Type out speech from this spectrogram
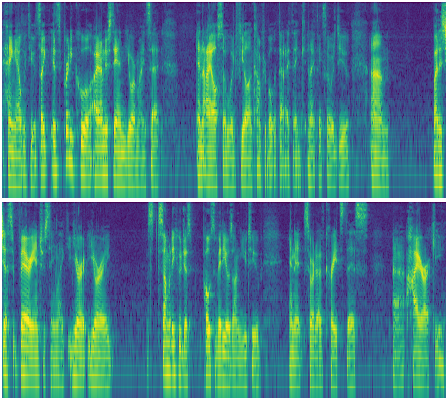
hang out with you. It's like it's pretty cool. I understand your mindset, and I also would feel uncomfortable with that. I think, and I think so would you. Um, but it's just very interesting. Like you're you're a somebody who just posts videos on YouTube, and it sort of creates this uh, hierarchy,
